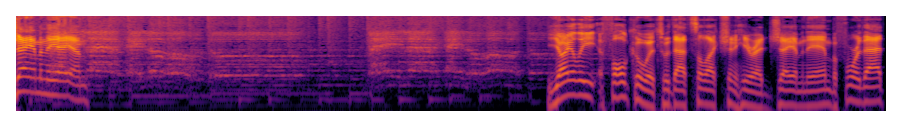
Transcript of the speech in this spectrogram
JM in the AM. Yoeli Folkowitz with that selection here at JM in the AM. Before that,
